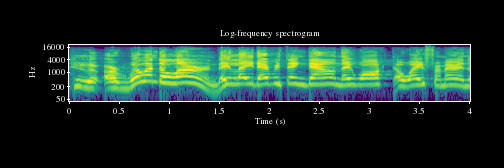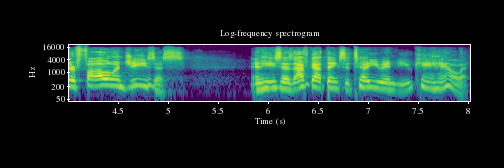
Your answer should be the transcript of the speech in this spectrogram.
who are willing to learn. They laid everything down, they walked away from it, and they're following Jesus. And he says, I've got things to tell you, and you can't handle it.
